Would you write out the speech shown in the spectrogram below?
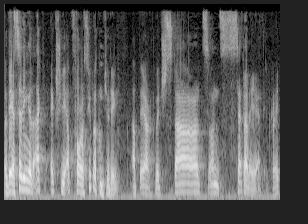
But they are setting it actually up for supercomputing up there, which starts on Saturday, I think, right?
